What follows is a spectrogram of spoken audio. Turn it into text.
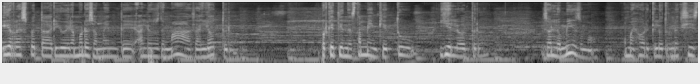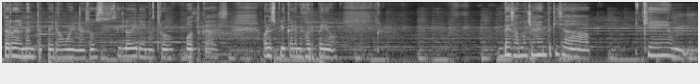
y respetar y ver amorosamente a los demás, al otro. Porque entiendes también que tú y el otro son lo mismo. O mejor, que el otro no existe realmente, pero bueno, eso sí lo diré en otro podcast o lo explicaré mejor, pero ves a mucha gente quizá que,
